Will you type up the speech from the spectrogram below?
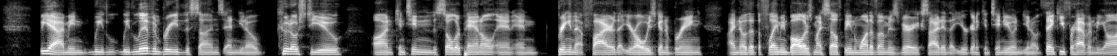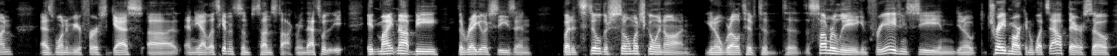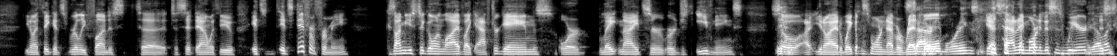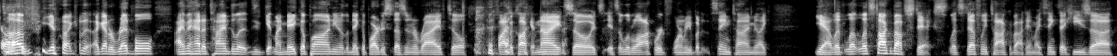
But yeah, I mean, we we live and breathe the Suns and you know, kudos to you on continuing the solar panel and and bringing that fire that you're always going to bring. I know that the Flaming Ballers, myself being one of them, is very excited that you're going to continue. And you know, thank you for having me on as one of your first guests. Uh, and yeah, let's get into some Suns talk. I mean, that's what it, it might not be the regular season, but it's still there's so much going on, you know, relative to, to the summer league and free agency and you know trademark and what's out there. So you know, I think it's really fun to to to sit down with you. It's it's different for me because I'm used to going live like after games or late nights or, or just evenings. So yeah. I, you know, I had to wake up this morning, have a Red Saturday Bull mornings. yeah, Saturday morning. This is weird. This is coffee. tough. You know, I got a, I got a Red Bull. I haven't had a time to, let, to get my makeup on. You know, the makeup artist doesn't arrive till five o'clock at night, so it's it's a little awkward for me. But at the same time, you're like, yeah, let, let let's talk about Stix. Let's definitely talk about him. I think that he's uh.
